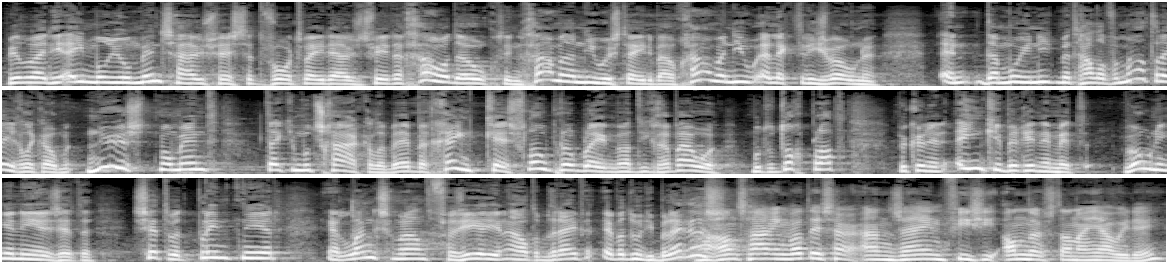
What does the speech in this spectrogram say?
Willen wij die 1 miljoen mensen huisvesten voor 2040? Gaan we de hoogte in? Gaan we naar nieuwe stedenbouw? Gaan we nieuw elektrisch wonen? En dan moet je niet met halve maatregelen komen. Nu is het moment dat je moet schakelen. We hebben geen cashflow probleem, want die gebouwen moeten toch plat. We kunnen in één keer beginnen met woningen neerzetten. Zetten we het plint neer en langzamerhand faseer je een aantal bedrijven. En wat doen die beleggers? Hans Haring, wat is er aan zijn visie anders dan aan jouw idee?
